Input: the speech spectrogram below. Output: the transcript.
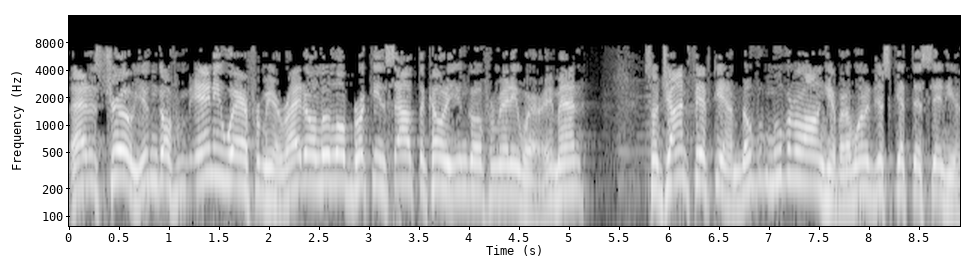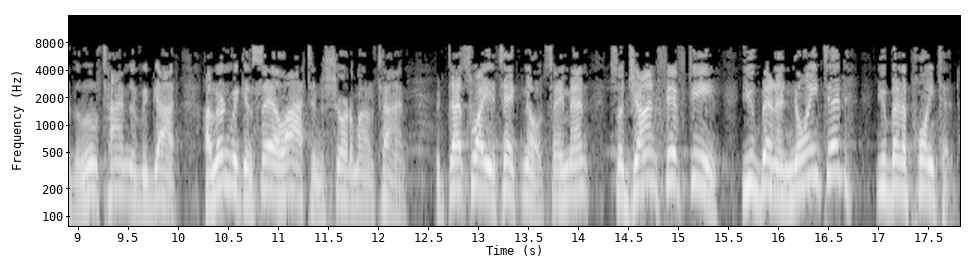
That is true. You can go from anywhere from here. Right? Oh, little old in South Dakota, you can go from anywhere. Amen? So John 15, I'm moving along here, but I want to just get this in here, the little time that we got. I learned we can say a lot in a short amount of time. But that's why you take notes. Amen? So John 15, you've been anointed, you've been appointed.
